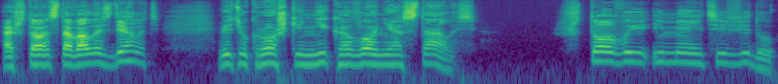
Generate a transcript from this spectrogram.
А что оставалось делать? Ведь у крошки никого не осталось. Что вы имеете в виду?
